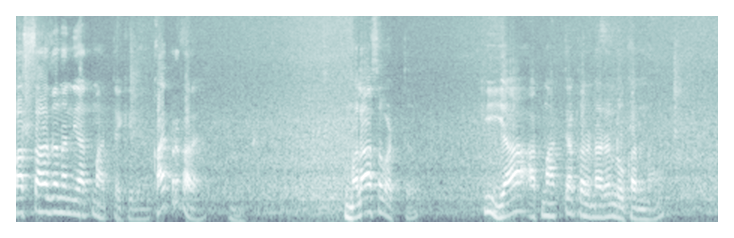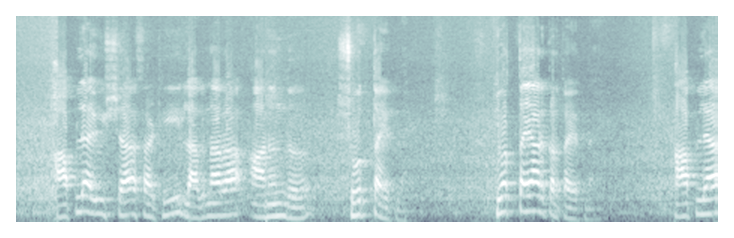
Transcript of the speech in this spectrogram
पाच सहा जणांनी आत्महत्या केली. काय प्रकार आहे? मला असं वाटतं की या आत्महत्या करणाऱ्या लोकांना आपल्या आयुष्यासाठी लागणारा आनंद शोधता येत नाही किंवा तयार करता येत नाही. आपल्या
